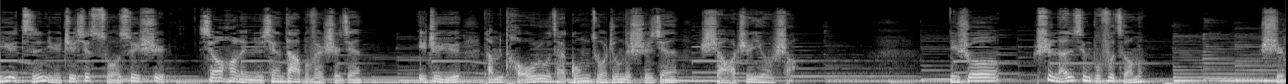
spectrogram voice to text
育子女这些琐碎事消耗了女性大部分时间，以至于她们投入在工作中的时间少之又少。你说是男性不负责吗？是，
